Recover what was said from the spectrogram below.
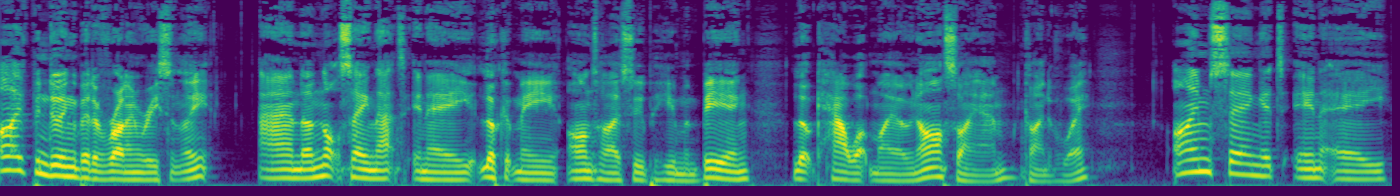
I've been doing a bit of running recently, and I'm not saying that in a look at me, aren't I a superhuman being, look how up my own arse I am kind of way. I'm saying it in a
